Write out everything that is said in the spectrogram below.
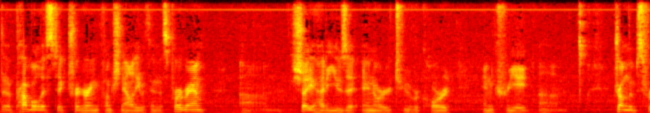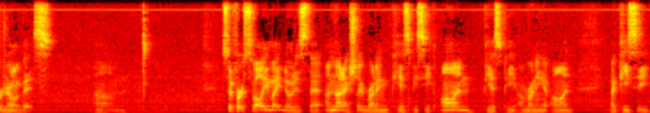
the probabilistic triggering functionality within this program. Um, show you how to use it in order to record and create um, drum loops for drum and bass. Um, so first of all, you might notice that I'm not actually running PSPSeq on PSP. I'm running it on my PC.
